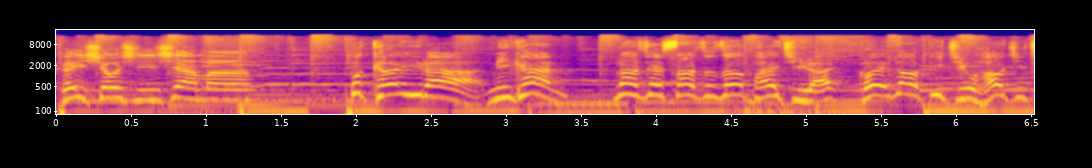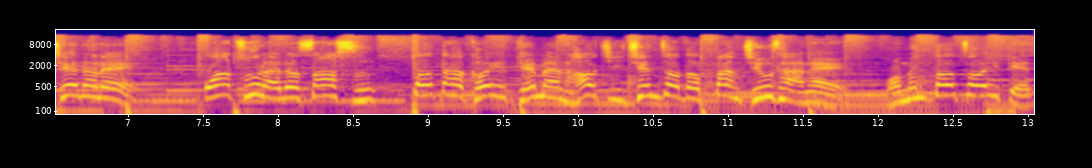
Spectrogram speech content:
可以休息一下吗？不可以啦！你看那些沙石车排起来，可以绕地球好几圈了嘞。挖出来的沙石都到可以填满好几千座的棒球场哎！我们多做一点，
